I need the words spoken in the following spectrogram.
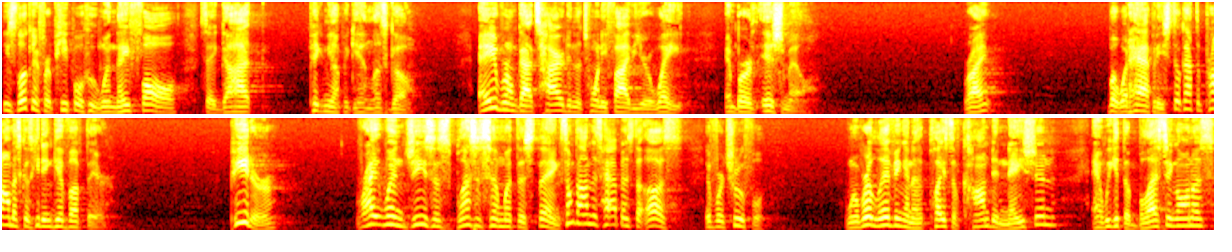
He's looking for people who, when they fall, say, God, pick me up again, let's go. Abram got tired in the 25 year wait and birthed Ishmael, right? But what happened? He still got the promise because he didn't give up there. Peter right when Jesus blesses him with this thing. Sometimes this happens to us if we're truthful. When we're living in a place of condemnation and we get the blessing on us,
